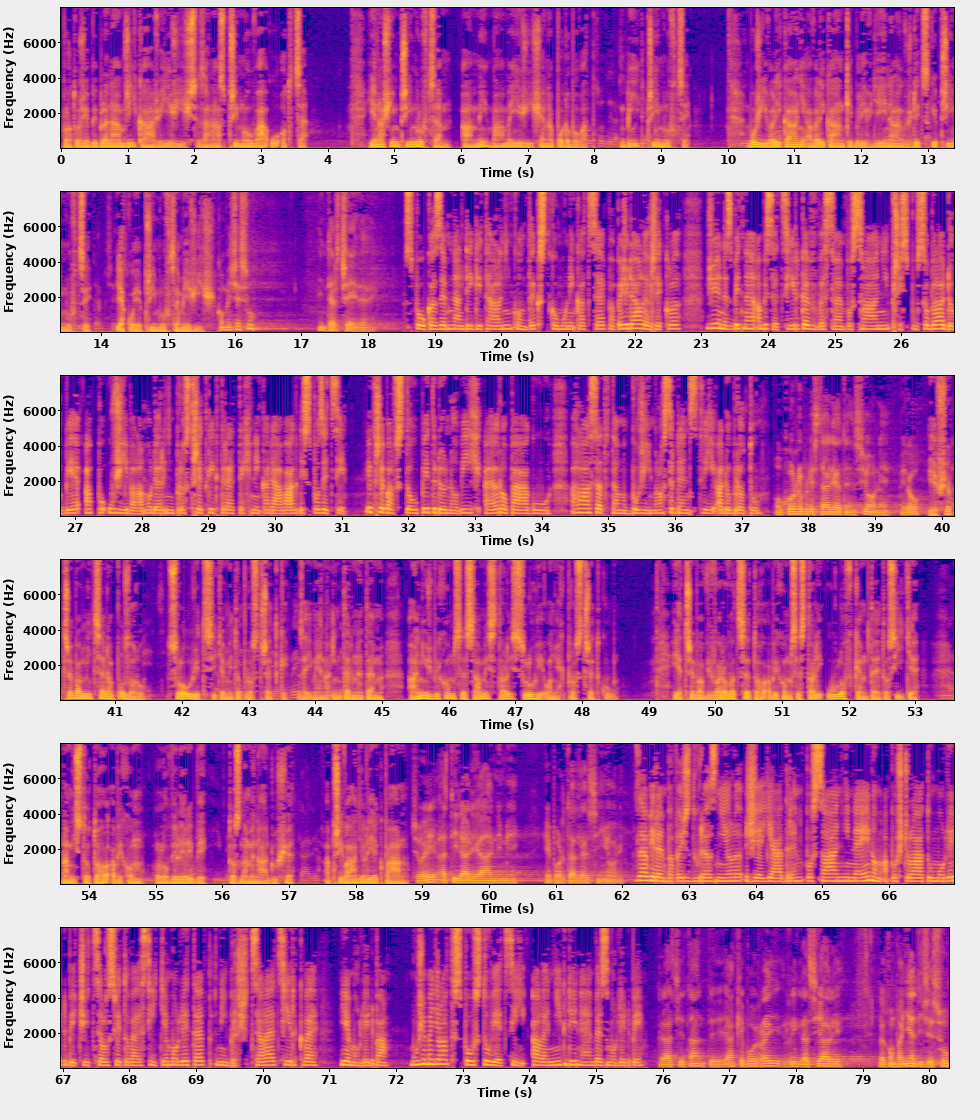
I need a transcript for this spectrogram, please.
protože Bible nám říká, že Ježíš se za nás přimlouvá u Otce. Je naším přímluvcem a my máme Ježíše napodobovat, být přímluvci. Boží velikáni a velikánky byli v dějinách vždycky přímluvci, jako je přímluvcem Ježíš. S poukazem na digitální kontext komunikace papež dále řekl, že je nezbytné, aby se církev ve svém poslání přizpůsobila době a používala moderní prostředky, které technika dává k dispozici. Je třeba vstoupit do nových aeropágů a hlásat tam boží milosrdenství a dobrotu. Je však třeba mít se na pozoru, sloužit si těmito prostředky, zejména internetem, aniž bychom se sami stali sluhy o něch prostředků. Je třeba vyvarovat se toho, abychom se stali úlovkem této sítě, namísto toho, abychom lovili ryby, to znamená duše, a přiváděli je k pánu. Závěrem papež zdůraznil, že jádrem poslání nejenom apoštolátu modlitby či celosvětové sítě modliteb, nýbrž celé církve, je modlitba. Můžeme dělat spoustu věcí, ale nikdy ne bez modlitby.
